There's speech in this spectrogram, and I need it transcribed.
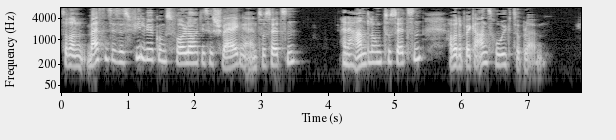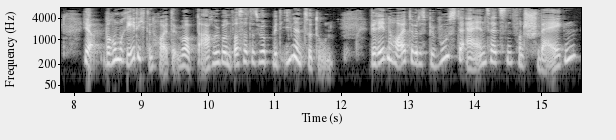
Sondern meistens ist es viel wirkungsvoller, dieses Schweigen einzusetzen, eine Handlung zu setzen, aber dabei ganz ruhig zu bleiben. Ja, warum rede ich denn heute überhaupt darüber und was hat das überhaupt mit Ihnen zu tun? Wir reden heute über das bewusste Einsetzen von Schweigen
